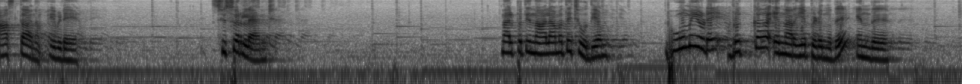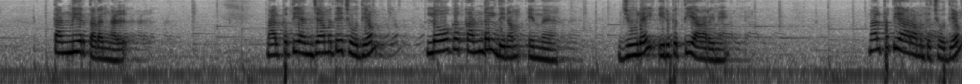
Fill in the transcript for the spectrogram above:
ആസ്ഥാനം എവിടെ? സ്വിറ്റ്സർലാൻഡ്. നാൽപ്പത്തി നാലാമത്തെ ചോദ്യം. ഭൂമിയുടെ വൃക്ക എന്നറിയപ്പെടുന്നത് എന്ത്? തണ്ണീർത്തടങ്ങൾ നാൽപ്പത്തി അഞ്ചാമത്തെ ചോദ്യം ലോക കണ്ടൽ ദിനം എന്ന്. ജൂലൈ ഇരുപത്തിയാറിന്. നാൽപ്പത്തി ആറാമത്തെ ചോദ്യം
